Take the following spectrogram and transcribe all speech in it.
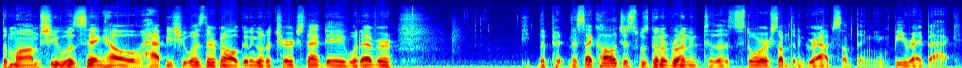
the mom, she was saying how happy she was. They're all going to go to church that day, whatever. The the psychologist was going to run into the store or something to grab something and be right back.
